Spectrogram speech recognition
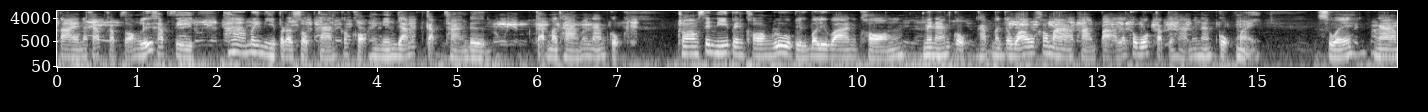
ไตล์นะครับ ขับ 2 หรือขับ 4 ถ้าไม่มีประสบการณ์ก็ขอให้เน้นย้ำกลับทางเดิม กลับมาทางแม่น้ำกก ลองเส้นนี้เป็นคลองลูกหรือบริวารของแม่น้ำกกครับ มันจะเว้าเข้ามาผ่านป่าแล้วก็วกกลับไปหาแม่น้ำกกใหม่ สวยงาม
